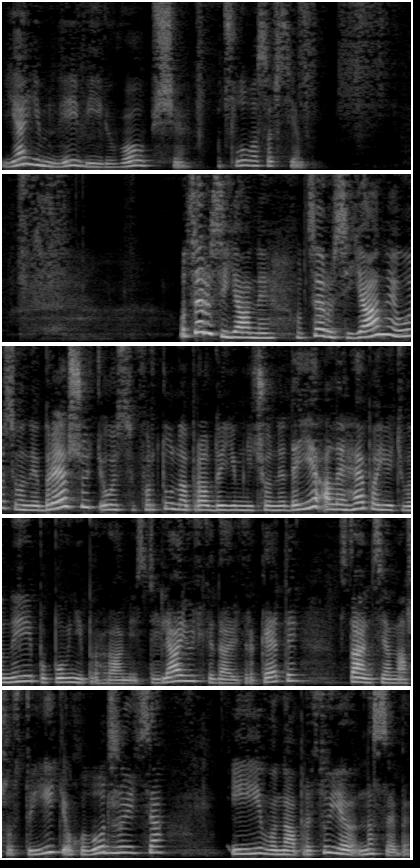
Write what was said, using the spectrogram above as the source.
Я їм не вірю взагалі. От слова совсем. Оце росіяни. Оце росіяни, ось вони брешуть. Ось фортуна, правда, їм нічого не дає, але гепають вони по повній програмі. Стріляють, кидають ракети. Станція наша стоїть, охолоджується, і вона працює на себе.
